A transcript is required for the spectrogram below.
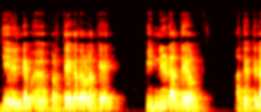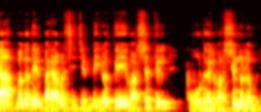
ജയിലിന്റെ പ്രത്യേകതകളൊക്കെ പിന്നീട് അദ്ദേഹം അദ്ദേഹത്തിന്റെ ആത്മകഥയിൽ പരാമർശിച്ചിട്ടുണ്ട്. ഇരുപത്തിയേഴ് വർഷത്തിൽ കൂടുതൽ വർഷങ്ങളും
